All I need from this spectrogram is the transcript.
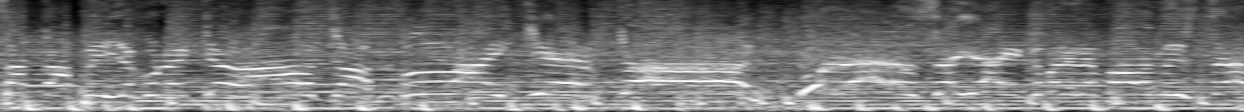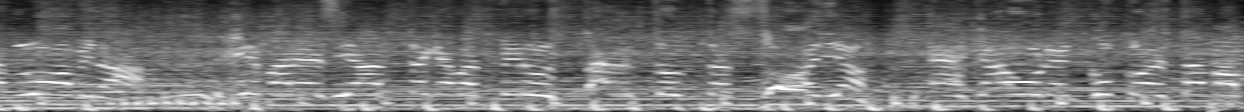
satapi jokunen köyhä tartuntasuoja! Ehkä uuden kukoistavan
